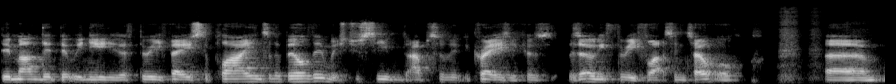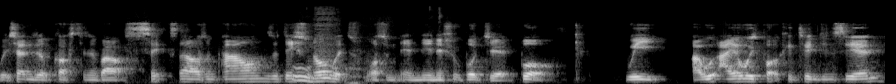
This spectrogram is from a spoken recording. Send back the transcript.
demanded that we needed a three phase supply into the building, which just seemed absolutely crazy because there's only three flats in total, um, which ended up costing about six thousand pounds additional, Oof. which wasn't in the initial budget. But we, I, w- I always put a contingency in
